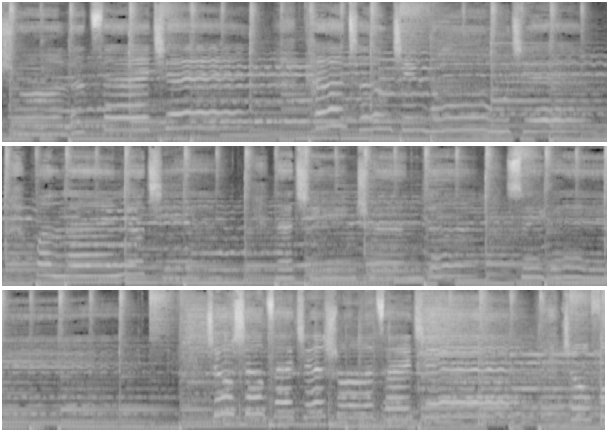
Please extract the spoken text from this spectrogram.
说了再见，看曾经误解，换来了解。那青春的岁月就像再见，说了再见，重逢。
